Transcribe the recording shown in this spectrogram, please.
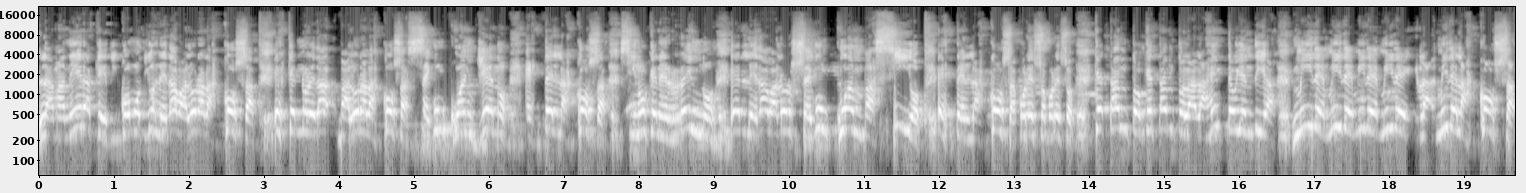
la manera que como Dios le da valor a las cosas es que Él no le da valor a las cosas según cuán lleno estén las cosas, sino que en el reino Él le da valor según cuán vacío estén las cosas. Por eso, por eso, ¿qué tanto, qué tanto la, la gente hoy en día mide, mide, mide, mide, mide las cosas,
